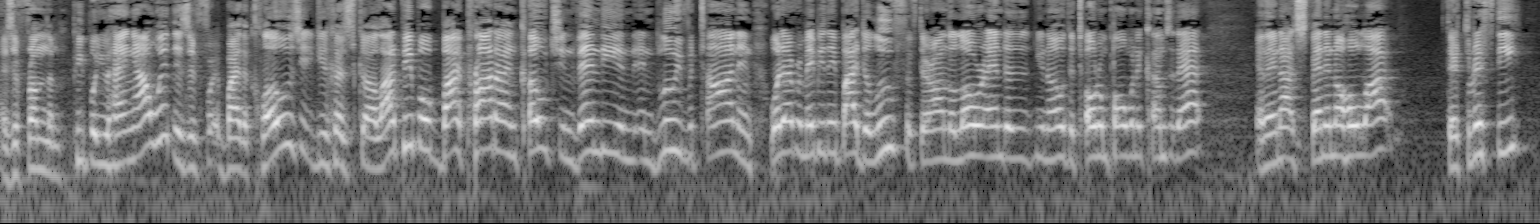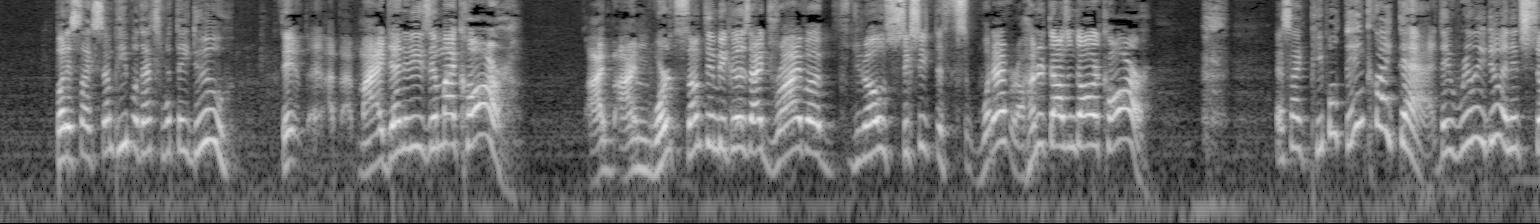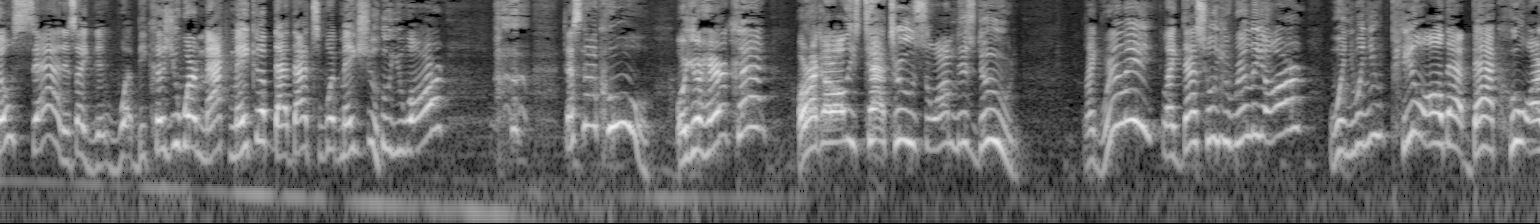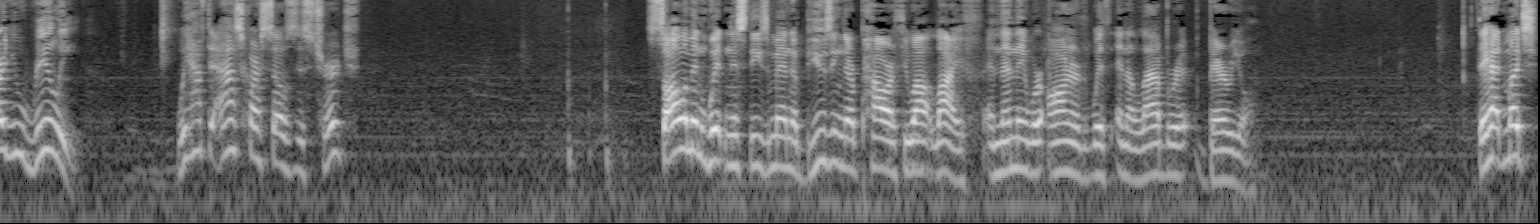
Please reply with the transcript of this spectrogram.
Is it from the people you hang out with? Is it for, by the clothes? Because a lot of people buy Prada and Coach and Fendi and, and, Louis Vuitton and whatever. Maybe they buy Duluth if they're on the lower end of you know the totem pole when it comes to that, and they're not spending a whole lot. They're thrifty, but it's like some people that's what they do. They, my identity is in my car. I'm, I'm worth something because I drive a you know sixty whatever a hundred thousand dollar car. It's like people think like that. They really do, and it's so sad. It's like what because you wear Mac makeup that that's what makes you who you are. that's not cool. Or your haircut. Or I got all these tattoos, so I'm this dude. Like really? Like that's who you really are? When when you peel all that back, who are you really? We have to ask ourselves this church. Solomon witnessed these men abusing their power throughout life, and then they were honored with an elaborate burial. They had much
